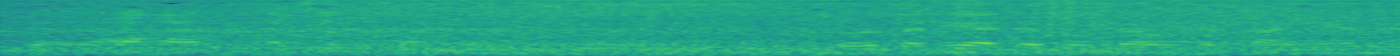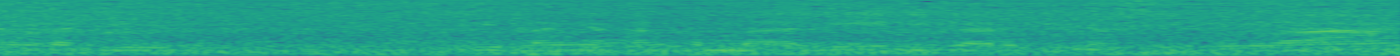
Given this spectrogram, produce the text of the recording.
Udah kan so, tadi ada beberapa pertanyaan yang tadi ditanyakan kembali diklarifikasi ulang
